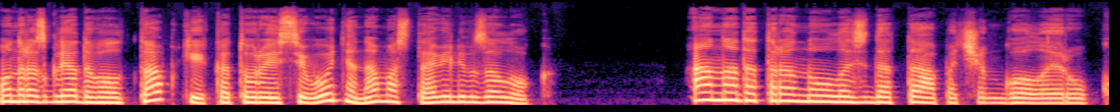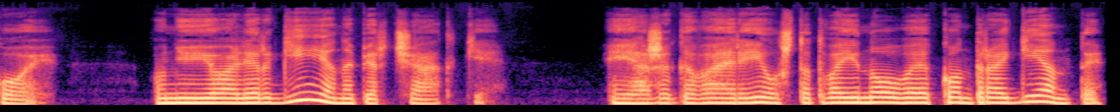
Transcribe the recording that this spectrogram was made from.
Он разглядывал тапки, которые сегодня нам оставили в залог». Она дотронулась до тапочек голой рукой. У нее аллергия на перчатки. Я же говорил, что твои новые контрагенты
